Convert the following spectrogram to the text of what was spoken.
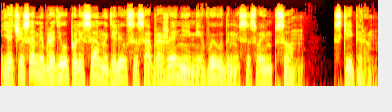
Я часами бродил по лесам и делился соображениями и выводами со своим псом — скипером,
